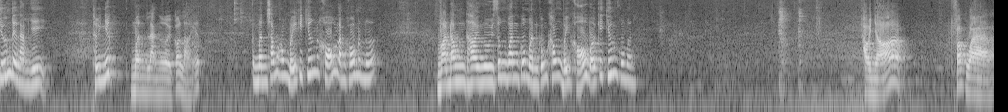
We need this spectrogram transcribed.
chướng để làm gì? Thứ nhất, mình là người có lợi ích. Thì mình sống không bị cái chướng nó khổ, làm khổ mình nữa. Và đồng thời người xung quanh của mình cũng không bị khổ bởi cái chướng của mình. Hồi nhỏ, pháp hòa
